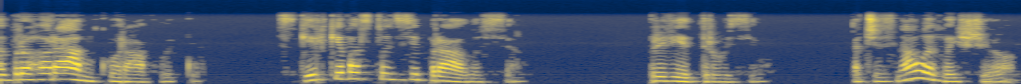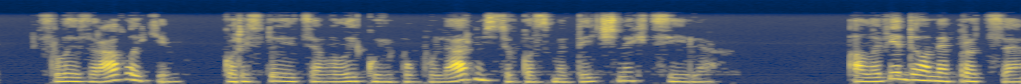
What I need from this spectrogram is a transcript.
Доброго ранку, равлику. Скільки вас тут зібралося? Привіт, друзі! А чи знали ви, що слиз равликів користується великою популярністю в косметичних цілях? Але відео не про це.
